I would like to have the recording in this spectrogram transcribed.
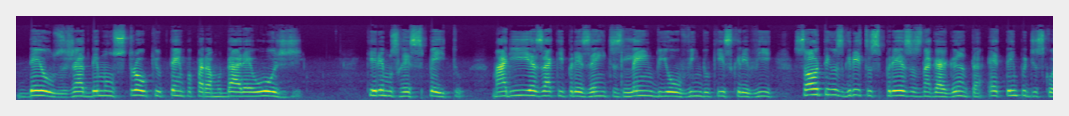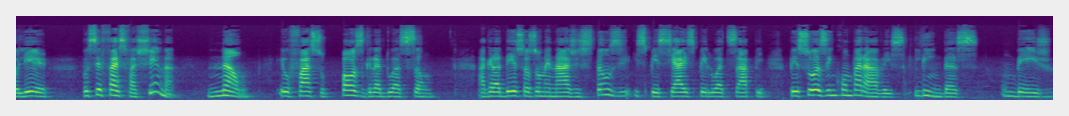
Deus já demonstrou que o tempo para mudar é hoje. Queremos respeito. Marias aqui presentes, lendo e ouvindo o que escrevi, soltem os gritos presos na garganta. É tempo de escolher. Você faz faxina? Não, eu faço pós-graduação. Agradeço as homenagens tão especiais pelo WhatsApp, pessoas incomparáveis, lindas. Um beijo.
